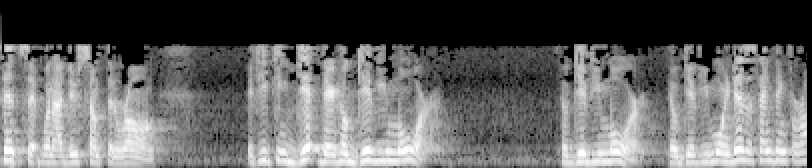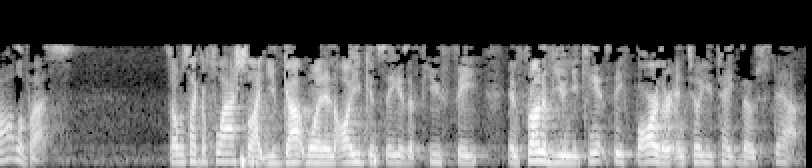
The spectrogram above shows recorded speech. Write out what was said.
sense it when I do something wrong. If you can get there, He'll give you more. He'll give you more. He'll give you more. He does the same thing for all of us. It's almost like a flashlight. You've got one and all you can see is a few feet in front of you and you can't see farther until you take those steps.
